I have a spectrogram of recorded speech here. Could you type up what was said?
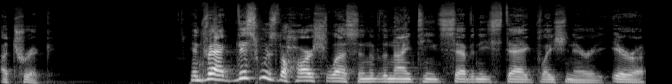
a trick. In fact, this was the harsh lesson of the 1970s stagflationary era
